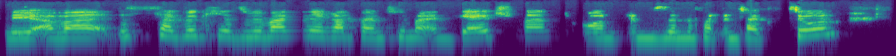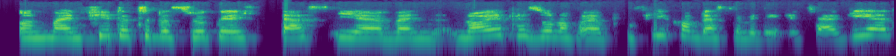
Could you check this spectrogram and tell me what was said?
Nee, aber das ist halt wirklich, also wir waren ja gerade beim Thema Engagement und im Sinne von Interaktion. Und mein vierter Tipp ist wirklich, dass ihr, wenn neue Personen auf euer Profil kommen, dass ihr mit denen interagiert,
